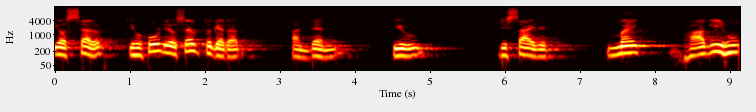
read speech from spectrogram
yourself you hold yourself together and then you decided माई भागी हूँ,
